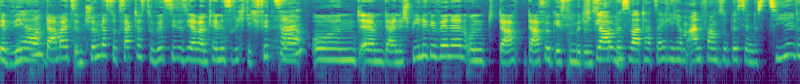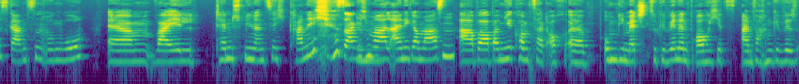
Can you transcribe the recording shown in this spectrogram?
der Weggrund ja. damals im Gym, dass du gesagt hast, du willst dieses Jahr beim Tennis richtig fit sein ja. und ähm, deine Spiele gewinnen und da, dafür gehst du mit ins ich Gym. Ich glaube, das war tatsächlich am Anfang so ein bisschen das Ziel des Ganzen irgendwo, ähm, weil Tennis spielen an sich kann ich, sage ich mhm. mal, einigermaßen. Aber bei mir kommt es halt auch, äh, um die Match zu gewinnen, brauche ich jetzt einfach ein gewiss,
